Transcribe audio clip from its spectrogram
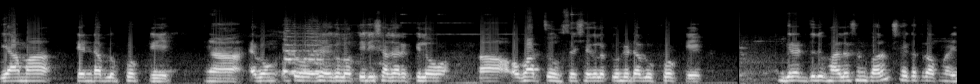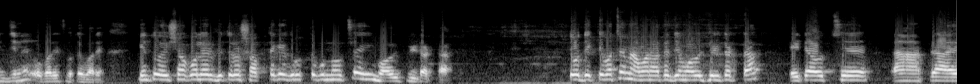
Yamaha ten W forty এবং একটু যেগুলো তিরিশ হাজার কিলো ওভার চলছে, সেগুলো টোয়েন্টি ডাব্লু ফোরটি গ্রেড যদি ভায়োলেশন করেন, সেক্ষেত্রে আপনার ইঞ্জিনের ওভারহিট হতে পারে। কিন্তু এই সকলের ভিতরে সব থেকে গুরুত্বপূর্ণ হচ্ছে এই মোবিল ফিল্টারটা তো দেখতে পাচ্ছেন, আমার হাতে যে মোবিল ফিল্টারটা এটা হচ্ছে প্রায়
